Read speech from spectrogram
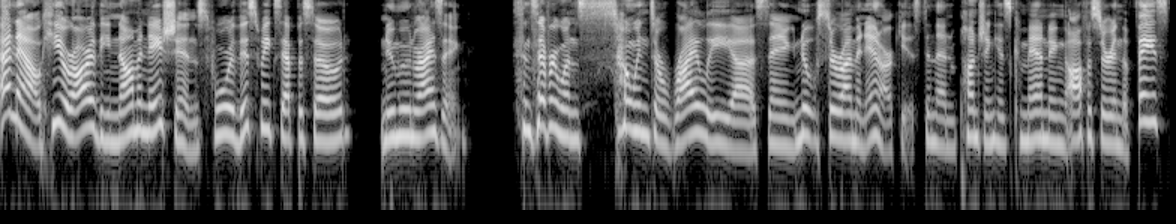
And now, here are the nominations for this week's episode New Moon Rising. Since everyone's so into Riley uh, saying, "No, sir, I'm an anarchist," and then punching his commanding officer in the face,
